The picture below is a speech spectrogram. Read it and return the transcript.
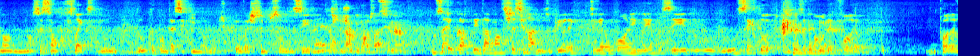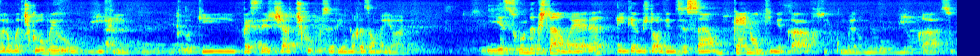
não, não sei se é um reflexo do, do que acontece aqui na luz, porque eu vejo sempre pessoas a sair É um carro mal estacionado. Não sei, o carro podia estar mal estacionado, mas o pior é que tiveram uma hora e meia para sair do, do sector, porque não sei para onde é que foram. Pode haver uma desculpa, eu, enfim, eu aqui peço desde já desculpa se havia uma razão maior. E a segunda questão era, em termos de organização, quem não tinha carros, e como era o meu, o meu caso,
